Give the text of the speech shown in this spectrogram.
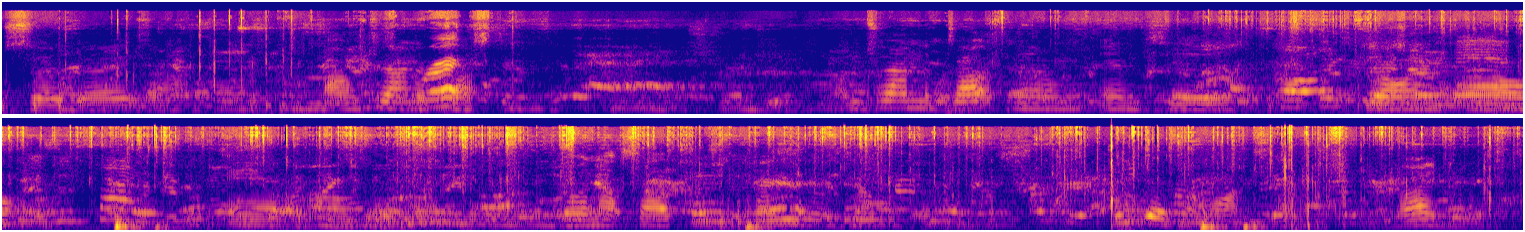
So guys, I'm trying to talk, I'm trying to talk him into going out and um, going outside the. He doesn't want to, I do.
